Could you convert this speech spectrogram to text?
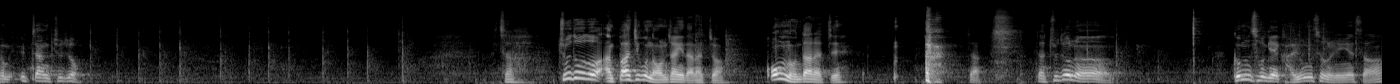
그럼 입장 주조. 자, 주도도 안 빠지고 나오는 장이다 알았죠? 꼭 논다 알았지? 자, 자, 주조는 금속의 가융성을 이용해서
